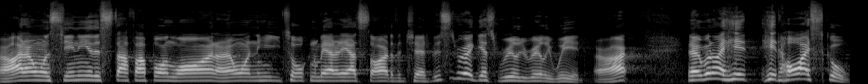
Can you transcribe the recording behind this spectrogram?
All right, I don't want to see any of this stuff up online. I don't want to hear you talking about it outside of the church. But this is where it gets really, really weird. All right. Now, when I hit, hit high school,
